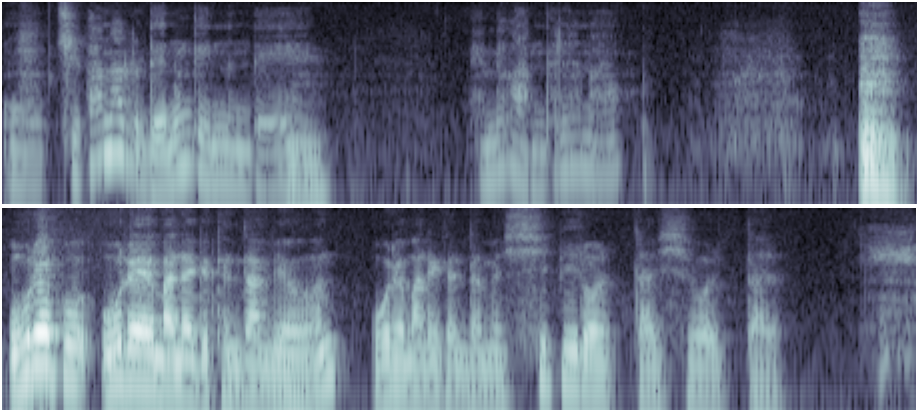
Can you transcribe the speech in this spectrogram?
어, 집 하나를 내놓은 게 있는데 음. 매매가 안 되려나요? 올해 보- 올해 만약에 된다면 올해 만약에 된다면 11월 달, 10월 달 그렇게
